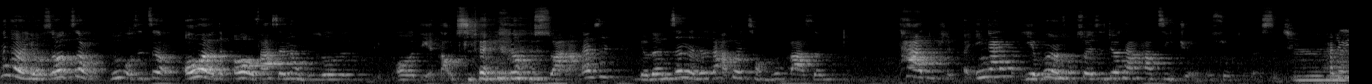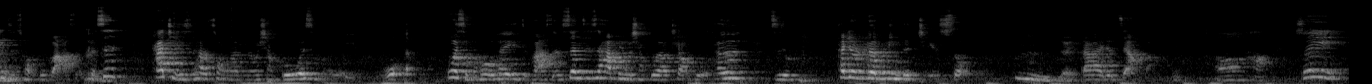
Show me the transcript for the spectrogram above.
那个有时候这种如果是这种偶尔的偶尔发生那种，比如说偶尔跌倒之类的那种算了，但是有的人真的就是他会重复发生，他就应该也不能说随时就是让他自己觉得不舒服的事情，嗯他就一直重复发生。可是他其实他从来没有想过为什么我也我呃为什么我会一直发生，甚至是他没有想过要跳脱，他就只他就认命的接受。嗯，对，大概就这样吧。嗯哦，好，所以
